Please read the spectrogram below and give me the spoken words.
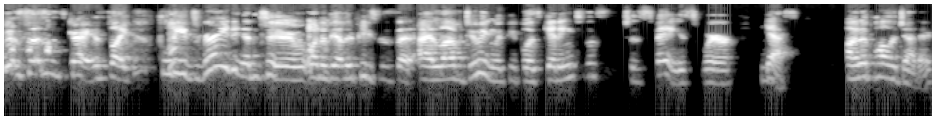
this is great. It's like leads right into one of the other pieces that I love doing with people is getting to the to the space where yes, unapologetic.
